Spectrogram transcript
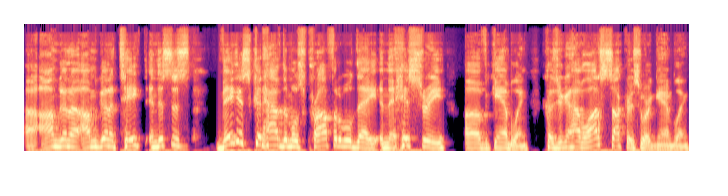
Uh, I'm gonna I'm gonna take, and this is Vegas could have the most profitable day in the history of gambling because you're going to have a lot of suckers who are gambling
